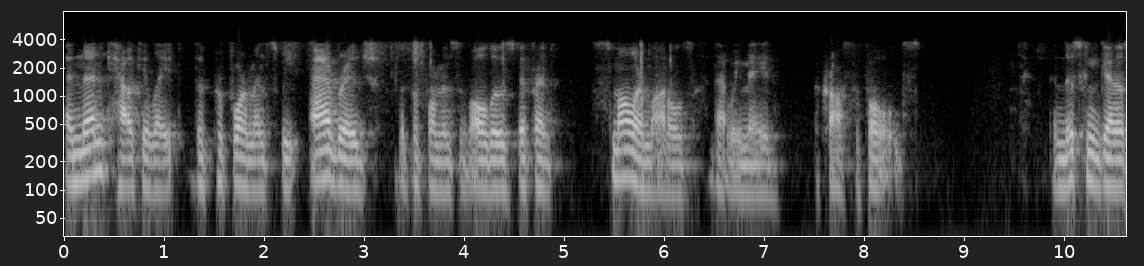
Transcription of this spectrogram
and then calculate the performance. We average the performance of all those different smaller models that we made across the folds. And this can get us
